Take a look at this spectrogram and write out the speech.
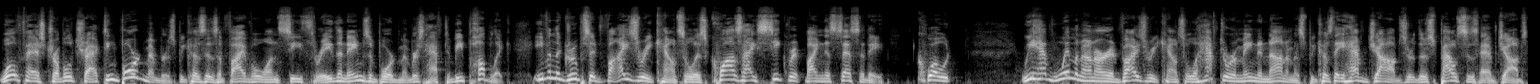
Wolf has trouble attracting board members because as a 501c3, the names of board members have to be public. Even the group's advisory council is quasi-secret by necessity. Quote, we have women on our advisory council who have to remain anonymous because they have jobs or their spouses have jobs.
